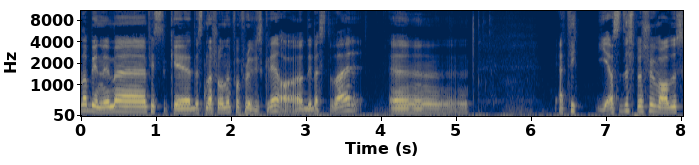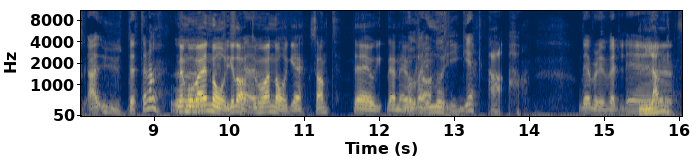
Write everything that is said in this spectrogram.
da begynner vi med fiskedestinasjoner for fluefiskere. De beste der. Uh, jeg tikk, altså Det spørs jo hva du er ute etter, da. Vi må være i Norge, da. Det må være Norge, sant? Det er jo, den er Må klar. Må være i. Norge? Aha. Det blir veldig Langt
